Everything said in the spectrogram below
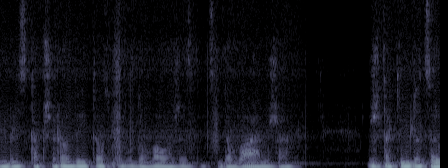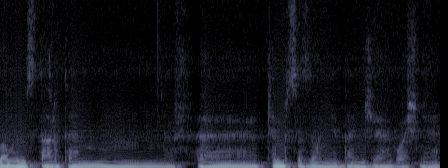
bliska przyrody i to spowodowało, że zdecydowałem, że że takim docelowym startem w tym sezonie będzie właśnie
